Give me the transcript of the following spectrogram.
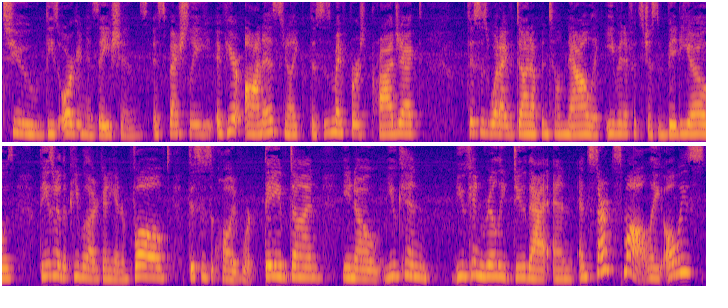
to these organizations, especially if you're honest, you're like, this is my first project. This is what I've done up until now. Like, even if it's just videos, these are the people that are going to get involved. This is the quality of work they've done. You know, you can you can really do that and and start small. Like, always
